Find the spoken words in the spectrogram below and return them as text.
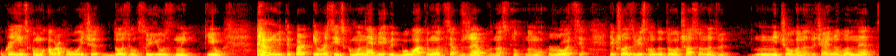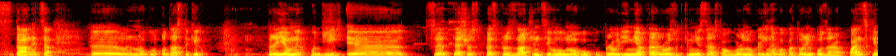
українському, а враховуючи дозвіл союзників відтепер і в російському небі відбуватимуться вже в наступному році. Якщо, звісно, до того часу надзви... нічого надзвичайного не станеться. Е, ну, одна з таких приємних подій. Е, це те, що спецпризначенці головного управління е, розвідки Міністерства оборони України в акваторії озера Панське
